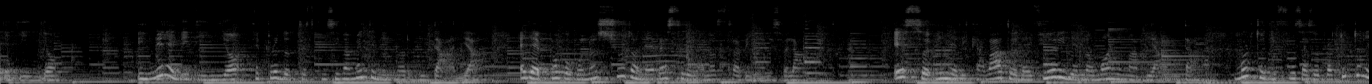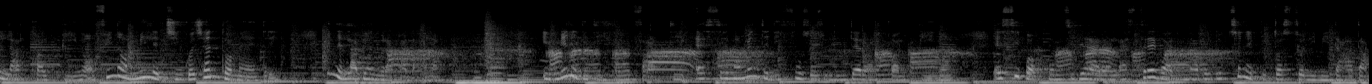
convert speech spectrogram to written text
di tiglio. Il miele di tiglio è prodotto esclusivamente nel nord Italia ed è poco conosciuto nel resto della nostra penisola. Esso viene ricavato dai fiori dell'omonima pianta, molto diffusa soprattutto nell'arco alpino fino a 1500 metri e nella pianura padana. Il miele di tiglio infatti è estremamente diffuso sull'intero arco alpino e si può considerare alla stregua di una produzione piuttosto limitata,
